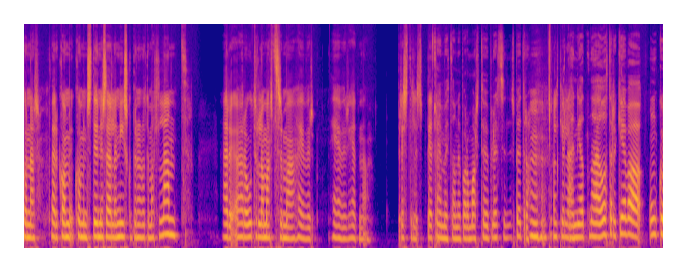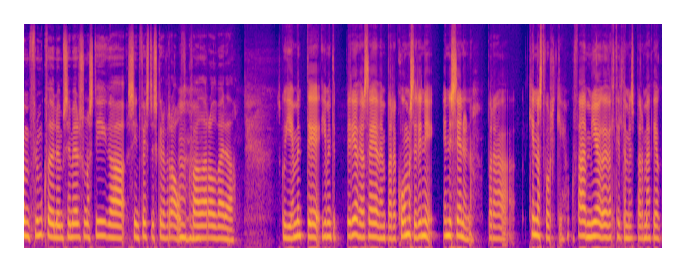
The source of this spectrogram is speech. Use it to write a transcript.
konar, það eru komin, komin stuðnisæla nýskupunar út um all land. Það eru, það eru ótrúlega margt sem að hefur, hefur hérna breystilis betra. Þannig bara margt hefur breystilis betra. Mm -hmm, algjörlega. En játna, ef þú ættir að gefa ungum frumkvöðlum sem eru svona stíga sín fyrstu skref ráð, mm -hmm. hvaða ráð væri það? Sko ég myndi, ég myndi byrja því að segja þeim bara koma sér inn í, inn í senuna, bara kynnast fólki og það er mjög öðvöld til dæmis bara með því að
